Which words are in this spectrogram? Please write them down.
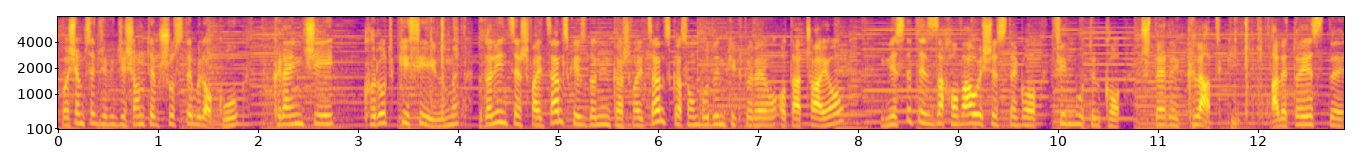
w 1896 roku kręci krótki film. W Dolince Szwajcarskiej jest Dolinka Szwajcarska, są budynki, które ją otaczają i niestety zachowały się z tego filmu tylko cztery klatki. Ale to jest e,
